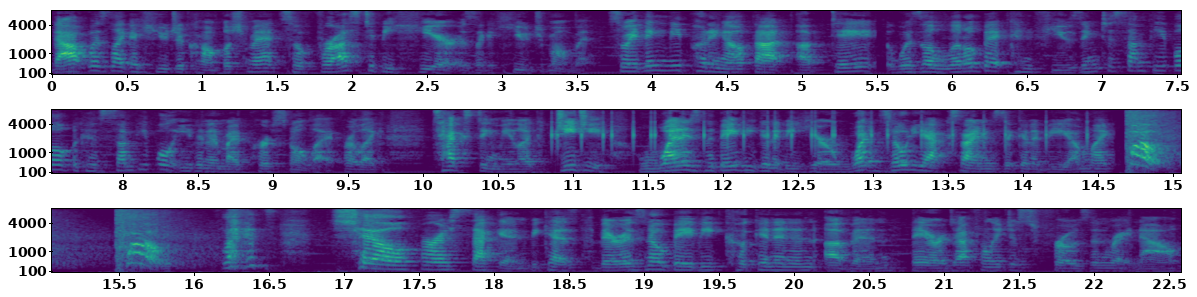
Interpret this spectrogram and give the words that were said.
that was like a huge accomplishment. So for us to be here is like a huge moment. So I think me putting out that update was a little bit confusing to some people because some people, even in my personal life, are like texting me, like, Gigi, when is the baby gonna be here? What zodiac sign is it gonna be? I'm like, whoa, whoa, let's chill for a second because there is no baby cooking in an oven. They are definitely just frozen right now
